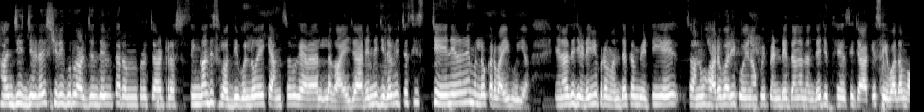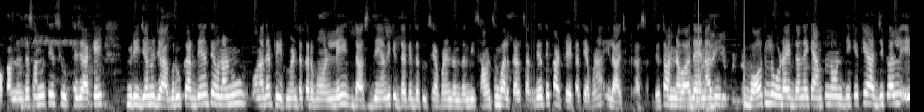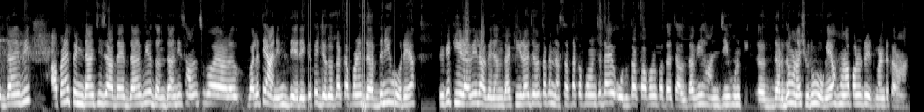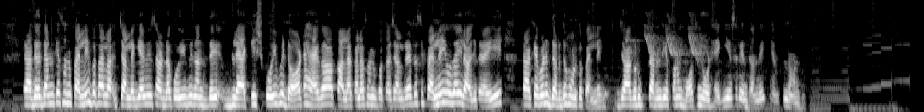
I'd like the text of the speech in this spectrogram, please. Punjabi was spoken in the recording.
ਹਾਂਜੀ ਜਿਹੜੇ ਸ੍ਰੀ ਗੁਰੂ ਅਰਜਨ ਦੇਵ ਧਰਮ ਪ੍ਰਚਾਰ ਟਰਸਟ ਸਿੰਘਾਂ ਦੀ ਸਲੌਦੀ ਵੱਲੋਂ ਇਹ ਕੈਂਪਸ ਵਗੈਰਾ ਲਗਾਏ ਜਾ ਰਹੇ ਨੇ ਜਿਹਦੇ ਵਿੱਚ ਅਸੀਂ ਚੇਨ ਇਹਨਾਂ ਨੇ ਮਤਲਬ ਕਰਵਾਈ ਹੋਈ ਆ। ਇਹਨਾਂ ਦੇ ਜਿਹੜੇ ਵੀ ਪ੍ਰਬੰਧਕ ਕਮੇਟੀ ਇਹ ਸਾਨੂੰ ਹਰ ਵਾਰੀ ਕੋਈ ਨਾ ਕੋਈ ਪਿੰਡ ਇਦਾਂ ਦਾ ਦਿੰਦੇ ਜਿੱਥੇ ਅਸੀਂ ਜਾ ਕੇ ਸੇਵਾ ਦਾ ਮੌਕਾ ਮਿਲਦਾ ਸਾਨੂੰ ਤੇ ਅਸੀਂ ਉੱਥੇ ਜਾ ਕੇ ਮਰੀਜ਼ਾਂ ਨੂੰ ਜਾਗਰੂਕ ਕਰਦੇ ਹਾਂ ਤੇ ਉਹਨਾਂ ਨੂੰ ਉਹਨਾਂ ਦਾ ਟ੍ਰੀਟਮੈਂਟ ਕਰਵਾਉਣ ਲਈ ਦੱਸਦੇ ਹਾਂ ਵੀ ਕਿੱਦਾਂ ਕਿੱਦਾਂ ਤੁਸੀਂ ਆਪਣੇ ਦੰਦਾਂ ਦੀ ਸਾਂਭ ਸੰਭਾਲ ਕਰ ਸਕਦੇ ਹੋ ਤੇ ਘੱਟ ਰੇਟਾਂ ਤੇ ਆਪਣਾ ਇਲਾਜ ਕਰਾ ਸਕਦੇ ਹੋ। ਧੰਨਵਾਦ ਹੈ ਇਹਨਾਂ ਦੀ। ਬਹੁਤ ਲੋੜ ਹੈ ਇਦਾਂ ਦੇ ਕੈਂਪ ਲਾਉਣ ਦੀ ਕਿਉਂਕਿ ਅੱਜ ਕੱਲ ਇਦਾਂ ਹੈ ਵੀ ਆਪਣੇ ਪਿੰਡਾਂ 'ਚ ਹੀ ਜ਼ਿਆਦਾ ਇਦਾਂ ਹੈ ਵੀ ਉਹ ਦੰਦਾਂ ਦੀ ਸਾਂਭ ਸੰਭਾਲ ਵੱਲ ਧਿਆਨ ਹੀ ਨਹੀਂ ਦੇ ਰਹੇ, ਕਿਉਂਕਿ ਜਦੋਂ ਤੱਕ ਆਪਣੇ ਦਰਦ ਨਹੀਂ ਹੋ ਰਿਹਾ, ਕਿਉਂਕਿ ਕੀੜਾ ਵੀ ਲੱਗ ਜਾਂਦਾ। ਕੀੜਾ ਜਦੋਂ ਤੱਕ ਨਸਾਂ ਤੱਕ ਪਹੁੰਚਦਾ ਹੈ, ਉਦੋਂ ਤੱਕ ਆਪਾਂ ਨੂੰ ਪਤਾ ਚੱਲਦਾ ਵੀ ਹਾਂਜੀ, ਹੁਣ ਦਰਦ ਹੋਣਾ ਸ਼ੁਰੂ ਹੋ ਗਿਆ, ਹੁਣ ਆਪਾਂ ਨੂੰ ਟ੍ਰੀਟਮੈਂਟ ਕਰਾਉਣਾ। ਰਾਦਰ ਦਨ ਕਿ ਸਾਨੂੰ ਪਹਿਲਾਂ ਹੀ ਪਤਾ ਚੱਲ ਗਿਆ ਵੀ ਸਾਡਾ ਕੋਈ ਵੀ ਦੰਦ ਤੇ ਬਲੈਕਿਸ਼ ਕੋਈ ਵੀ ਡਾਟ ਹੈਗਾ ਕਾਲਾ ਕਾਲਾ ਸਾਨੂੰ ਪਤਾ ਚੱਲ ਰਿਹਾ, ਤਾਂ ਅਸੀਂ ਪਹਿਲਾਂ ਹੀ ਉਹਦਾ ਇਲਾਜ ਕਰਾਈਏ, ਤਾਂ ਕਿ ਆਪਣੇ ਦਰਦ ਹੋਣ ਤੋਂ ਪਹਿਲਾਂ ਹੀ। ਜਾਗਰੂਕ ਕਰਨ ਦੀ ਆਪਾਂ ਨੂੰ ਬਹੁਤ ਲੋੜ ਹੈਗੀ ਹੈ, ਸਰ ਇਦਾਂ ਦੇ ਕੈਂਪ ਲਾਉਣ ਦੀ।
